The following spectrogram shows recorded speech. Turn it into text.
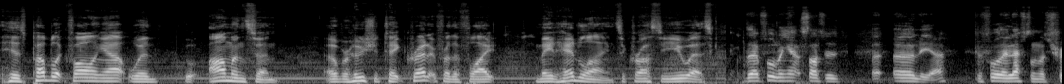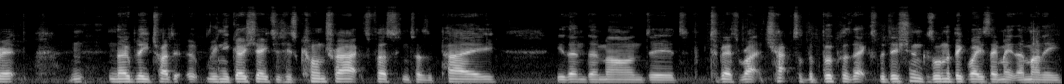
his public falling out with Amundsen over who should take credit for the flight made headlines across the U.S. Their falling out started uh, earlier, before they left on the trip, Nobly tried to uh, renegotiated his contract, first in terms of pay. He then demanded to be able to write a chapter of the book of the expedition, because one of the big ways they make their money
